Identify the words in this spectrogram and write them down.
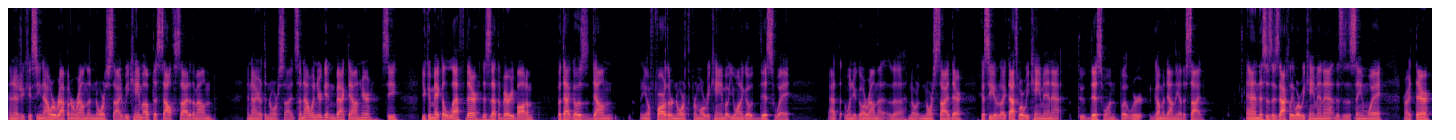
And as you can see, now we're wrapping around the north side. We came up the south side of the mountain, and now you're at the north side. So now when you're getting back down here, see, you can make a left there. This is at the very bottom, but that goes down, you know, farther north from where we came. But you want to go this way at the, when you go around the, the north, north side there. Because see, like that's where we came in at through this one, but we're coming down the other side. And this is exactly where we came in at. This is the same way right there.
